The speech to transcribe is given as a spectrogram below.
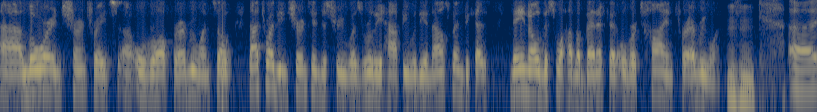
uh, lower insurance rates uh, overall for everyone. So that's why the insurance industry was really happy with the announcement because they know this will have a benefit over time for everyone. Mm-hmm. Uh,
